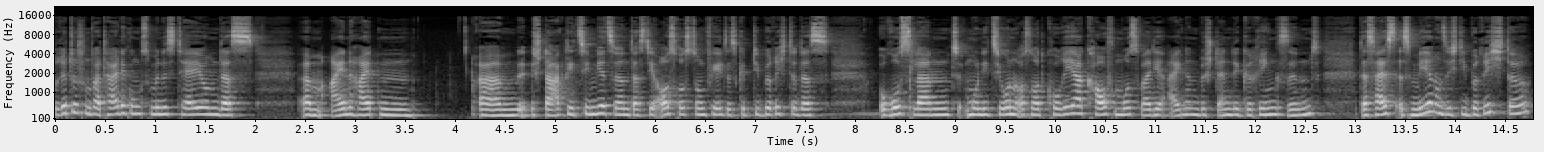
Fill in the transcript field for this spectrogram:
britischen Verteidigungsministerium, dass ähm, Einheiten ähm, stark dezimiert sind, dass die Ausrüstung fehlt. Es gibt die Berichte, dass Russland Munition aus Nordkorea kaufen muss, weil die eigenen Bestände gering sind. Das heißt, es mehren sich die Berichte,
